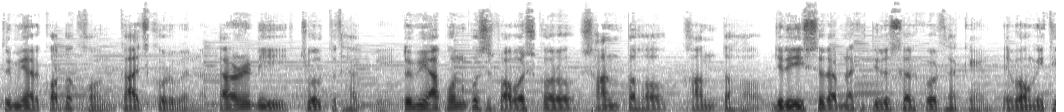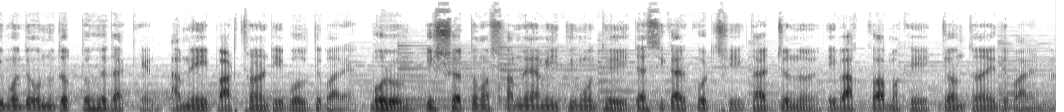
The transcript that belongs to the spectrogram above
তুমি আর কতক্ষণ কাজ করবে না, কারণ এটি চলতে থাকবে। তুমি আপন কোষে প্রবেশ করো, শান্ত হও, ক্ষান্ত হও। যদি ঈশ্বর আপনাকে তিরস্কার করে থাকেন এবং ইতিমধ্যে অনুতপ্ত হয়ে থাকেন, আপনি এই প্রার্থনাটি বলতে পারেন। বলুন, ঈশ্বর তোমার সামনে আমি ইতিমধ্যেই যা স্বীকার করছি, তার জন্য এই বাক্য আমাকে যন্ত্রণা দিতে পারে না।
